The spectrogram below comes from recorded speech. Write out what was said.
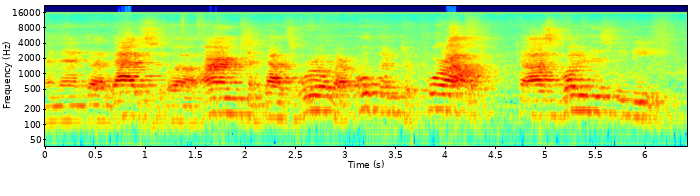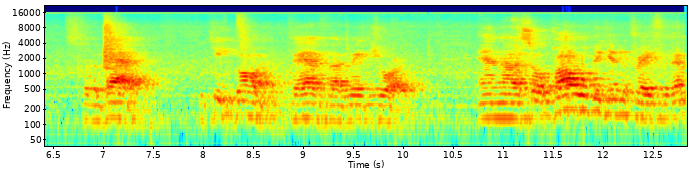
And that uh, God's uh, arms and God's world are open to pour out to us what it is we need for the battle, to keep going, to have uh, great joy. And uh, so Paul will begin to pray for them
